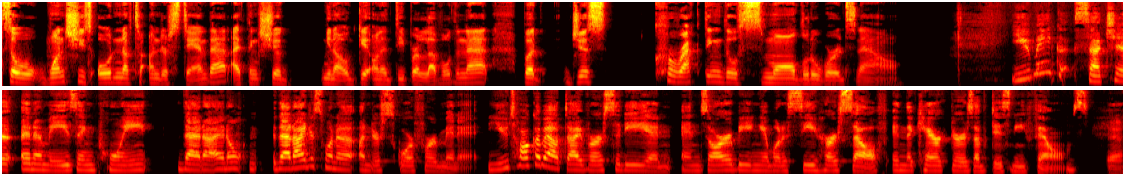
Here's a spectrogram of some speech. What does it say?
So once she's old enough to understand that, I think she'll, you know, get on a deeper level than that. But just correcting those small little words now. You make such a, an amazing point that I don't that I just want to underscore for a minute. You talk about diversity and and Zara being able to see herself in the characters of Disney films. Yeah.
